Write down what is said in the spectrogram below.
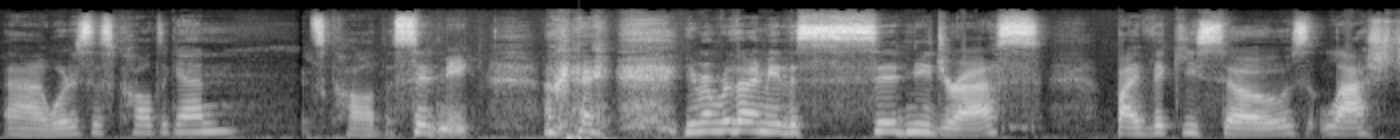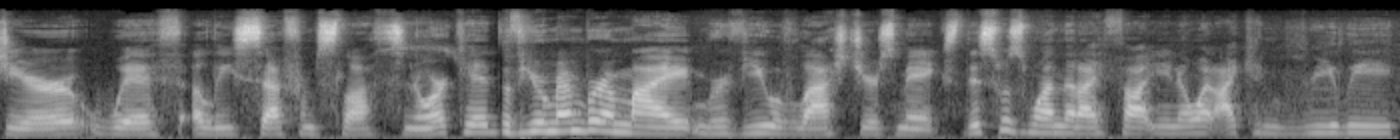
uh, what is this called again? It's called the Sydney. Okay, you remember that I made the Sydney dress by VikiSews last year with Elisa from Sloths and Orchids. If you remember in my review of last year's makes, this was one that I thought, you know what, I can really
